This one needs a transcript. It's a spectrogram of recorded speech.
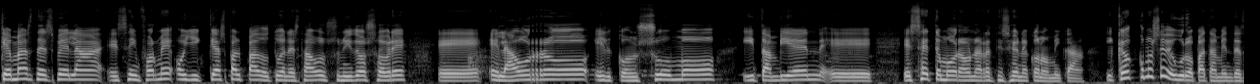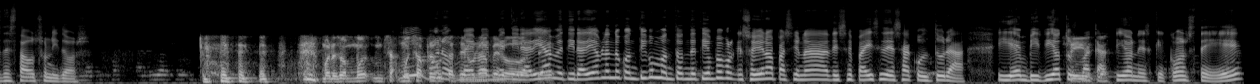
¿Qué más desvela ese informe? Oye, ¿qué has palpado tú en Estados Unidos sobre eh, el ahorro, el consumo y también eh, ese temor a una recesión económica. ¿Y cómo se ve Europa también desde Estados Unidos? bueno, son muchas preguntas me, en una, me, tiraría, me tiraría hablando contigo un montón de tiempo porque soy una apasionada de ese país y de esa cultura. Y envidio tus vacaciones, que conste, ¿eh?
